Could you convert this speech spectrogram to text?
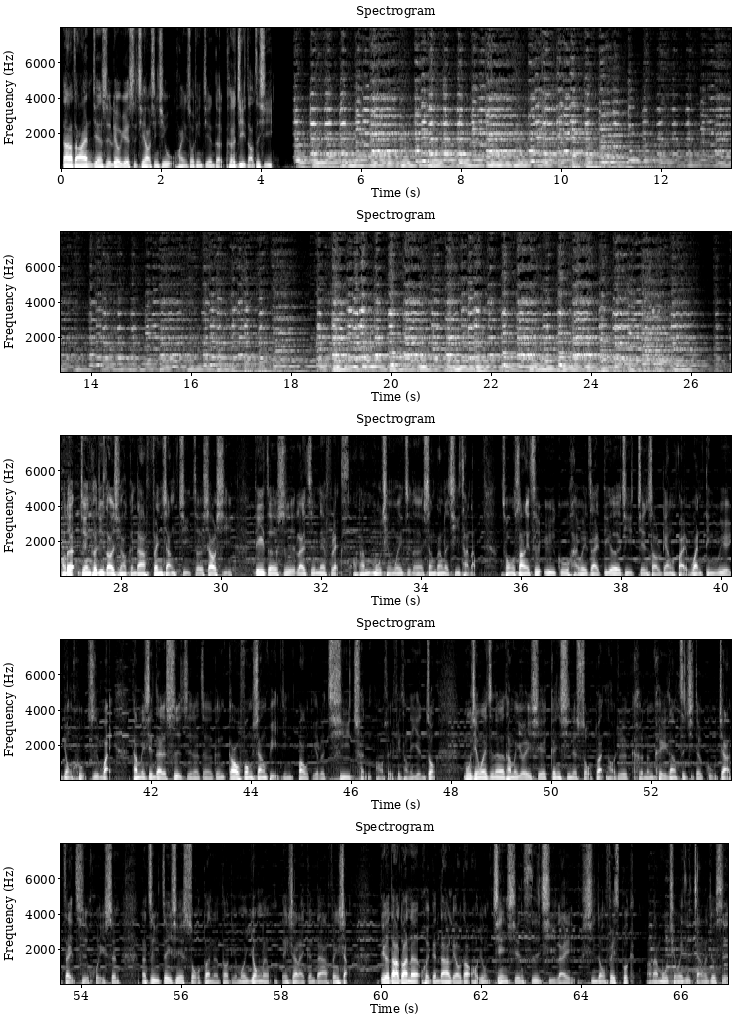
大家早安，今天是六月十七号星期五，欢迎收听今天的科技早自习。好的，今天科技早一起要跟大家分享几则消息。第一则是来自 Netflix 哦，它目前为止呢相当的凄惨了。从上一次预估还会在第二季减少两百万订阅用户之外，他们现在的市值呢，整个跟高峰相比已经暴跌了七成哦，所以非常的严重。目前为止呢，他们有一些更新的手段哈，就是可能可以让自己的股价再次回升。那至于这一些手段呢，到底有没有用呢？等一下来跟大家分享。第二大段呢，会跟大家聊到哦，用见贤思齐来形容 Facebook 啊。那目前为止讲的就是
